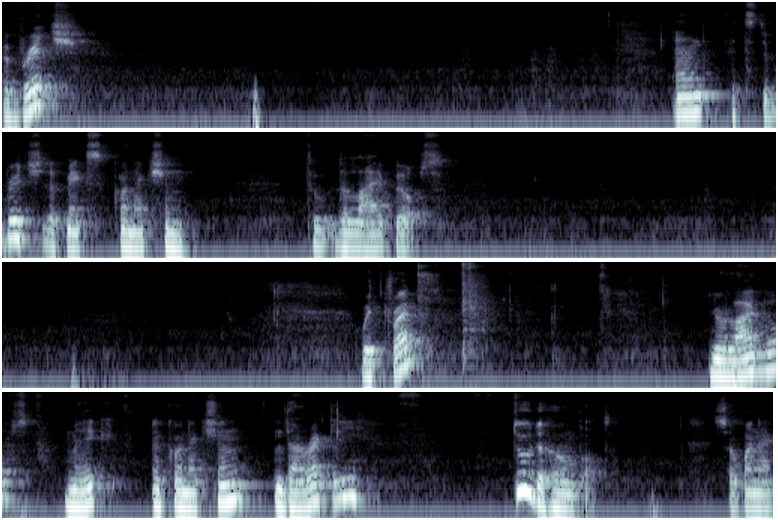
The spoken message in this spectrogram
a bridge and it's the bridge that makes connection to the light bulbs. With thread, your light bulbs make a connection directly to the home HomePod. So when I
